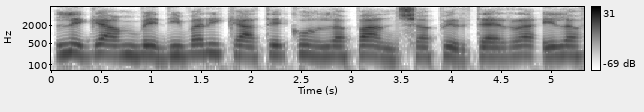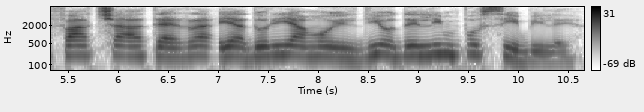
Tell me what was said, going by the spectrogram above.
le gambe divaricate con la pancia per terra e la faccia a terra e adoriamo il Dio dell'impossibile.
